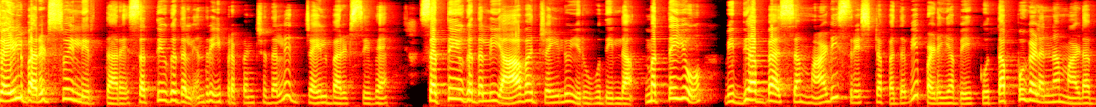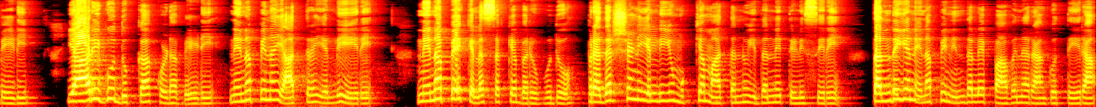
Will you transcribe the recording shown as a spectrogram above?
ಜೈಲ್ ಬರ್ಡ್ಸು ಇಲ್ಲಿರ್ತಾರೆ. ಸತ್ಯಯುಗದಲ್ಲಿ ಅಂದರೆ ಈ ಪ್ರಪಂಚದಲ್ಲಿ ಜೈಲ್ ಬರ್ಡ್ಸ್ ಇವೆ ಸತ್ಯಯುಗದಲ್ಲಿ ಯಾವ ಜೈಲು ಇರುವುದಿಲ್ಲ. ಮತ್ತೆಯೂ ವಿದ್ಯಾಭ್ಯಾಸ ಮಾಡಿ ಶ್ರೇಷ್ಠ ಪದವಿ ಪಡೆಯಬೇಕು. ತಪ್ಪುಗಳನ್ನು ಮಾಡಬೇಡಿ. ಯಾರಿಗೂ ದುಃಖ ಕೊಡಬೇಡಿ. ನೆನಪಿನ ಯಾತ್ರೆಯಲ್ಲಿ ಇರಿ. ನೆನಪೇ ಕೆಲಸಕ್ಕೆ ಬರುವುದು. ಪ್ರದರ್ಶನೆಯಲ್ಲಿಯೂ ಮುಖ್ಯ ಮಾತನ್ನು ಇದನ್ನೇ ತಿಳಿಸಿರಿ. ತಂದೆಯ ನೆನಪಿನಿಂದಲೇ ಪಾವನರಾಗುತ್ತೀರಾ?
